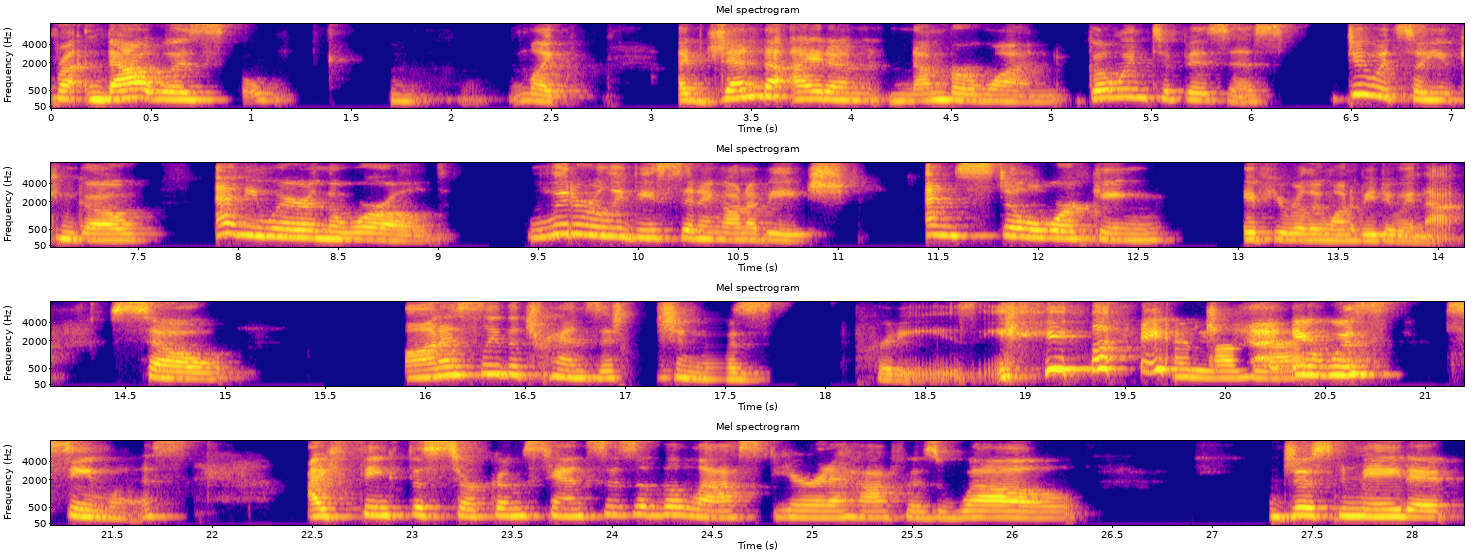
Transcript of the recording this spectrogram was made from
That was like agenda item number one go into business, do it so you can go anywhere in the world, literally be sitting on a beach and still working if you really want to be doing that. So, honestly, the transition was pretty easy. like, I love that. It was seamless. I think the circumstances of the last year and a half as well just made it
